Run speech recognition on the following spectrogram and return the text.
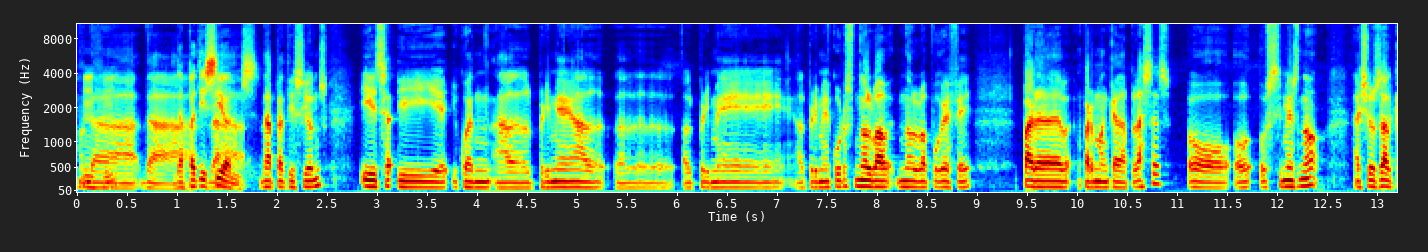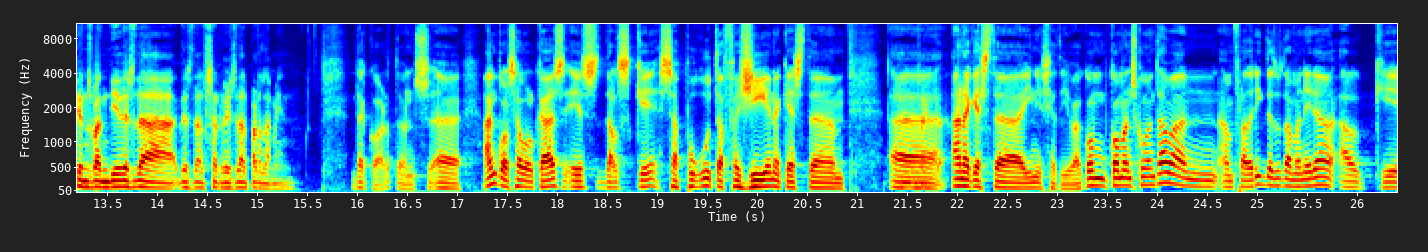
de, de, de peticions, de, de peticions. I, i, i quan el primer, el, el, el, primer, el primer curs no el va, no el va poder fer per, per mancar de places o, o, o, si més no, això és el que ens van dir des, de, des dels serveis del Parlament. D'acord, doncs eh, en qualsevol cas és dels que s'ha pogut afegir en aquesta, eh, en aquesta iniciativa. Com, com ens comentava en, en Frederic, de tota manera, el que,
